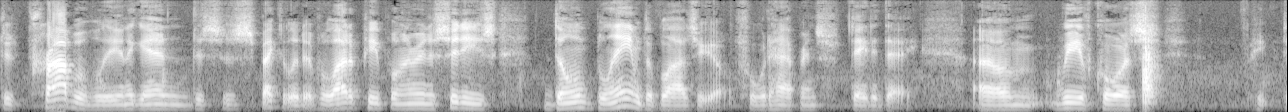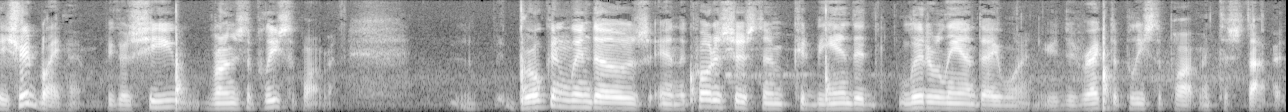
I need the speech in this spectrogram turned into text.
that probably, and again, this is speculative, a lot of people in the inner cities don't blame de Blasio for what happens day to day. Um, we, of course, they should blame him because he runs the police department. Broken windows and the quota system could be ended literally on day one. You direct the police department to stop it.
